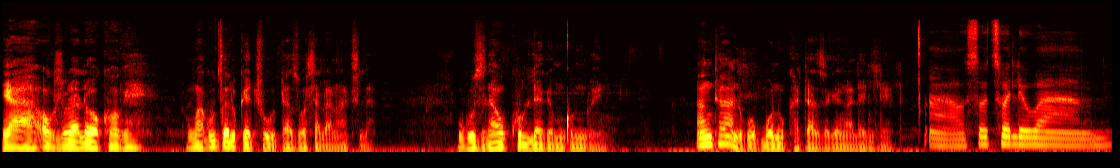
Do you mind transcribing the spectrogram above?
Ya, okudlula lokho ke ungakucela uGertrude azohlala nathi la. Ukuze na ukhululeke emqondweni. Angithandi ukubona ukhathazeke ngalendlela. awu sothole wami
